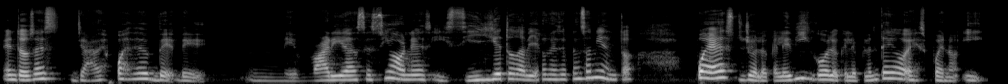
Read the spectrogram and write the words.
Entonces, ya después de, de, de, varias sesiones y sigue todavía con ese pensamiento, pues yo lo que le digo, lo que le planteo es, bueno, y,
